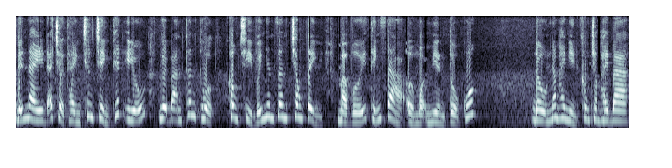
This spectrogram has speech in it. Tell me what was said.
Đến nay đã trở thành chương trình thiết yếu, người bạn thân thuộc không chỉ với nhân dân trong tỉnh mà với thính giả ở mọi miền Tổ quốc. Đầu năm 2023,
